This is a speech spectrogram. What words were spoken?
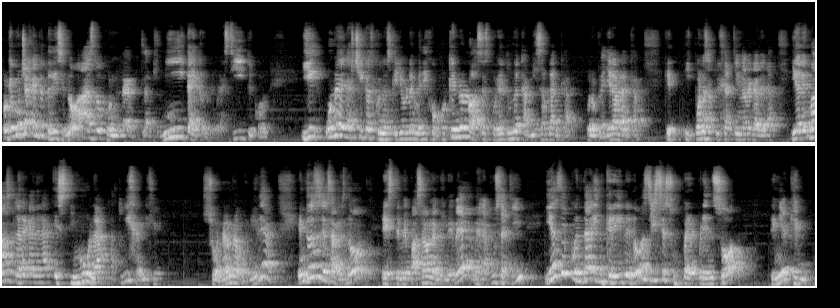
Porque mucha gente te dice, no, hazlo con la, la y con el bracito y con... Y una de las chicas con las que yo hablé me dijo, ¿por qué no lo haces poniendo una camisa blanca, bueno, playera blanca, que, y pones a tu hija aquí en la regadera? Y además la regadera estimula a tu hija. Y dije, suena una buena idea. Entonces, ya sabes, ¿no? Este, me pasaron a mi bebé, me la puse aquí, y haz de cuenta, increíble, ¿no? Así se superprensó. Tenía que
